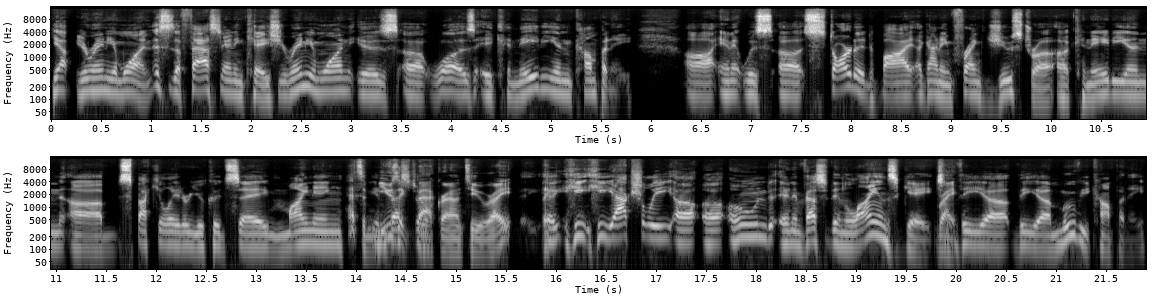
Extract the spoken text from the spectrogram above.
Yep, Uranium One. This is a fascinating case. Uranium One is uh, was a Canadian company uh, and it was uh, started by a guy named Frank Giustra, a Canadian uh, speculator, you could say, mining. Had some music investor. background too, right? Uh, he he actually uh, uh, owned and invested in Lionsgate, right. the the movie company.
